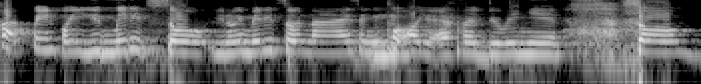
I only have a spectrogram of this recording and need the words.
heart pain for you. You made it so, you know, you made it so nice and you put all your effort doing it. So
